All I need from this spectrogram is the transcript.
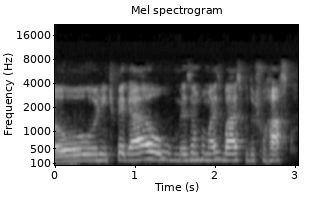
ou a gente pegar o exemplo mais básico do churrasco,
